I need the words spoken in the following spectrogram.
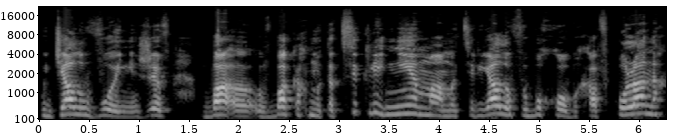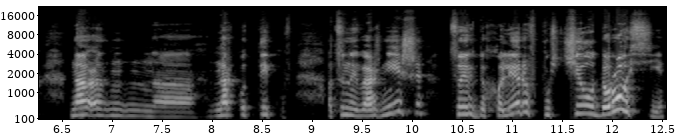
udziału w wojnie, że w, ба- в баках мотоциклів нема матеріалів вибухових, а в коланах на, на, наркотиків. А це найважніше, це їх до холери впустило до Росії.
